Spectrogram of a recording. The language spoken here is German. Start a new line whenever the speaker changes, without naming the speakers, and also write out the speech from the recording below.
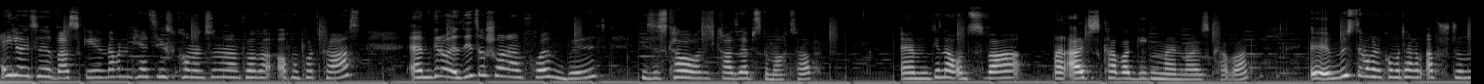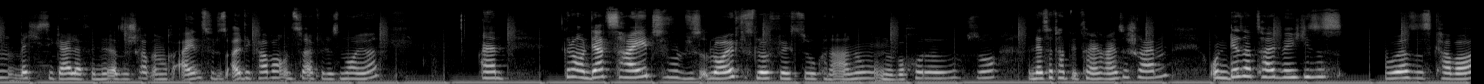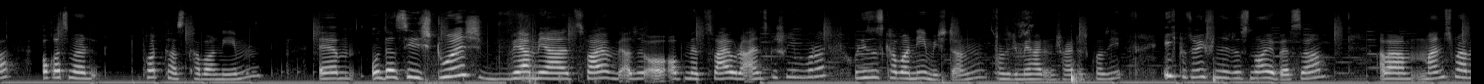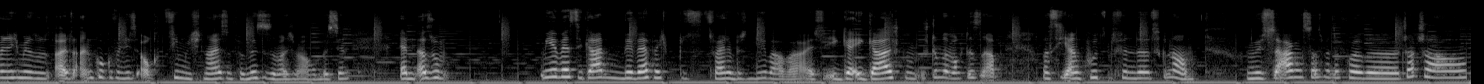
Hey Leute, was geht? Und damit herzlich willkommen zu einer neuen Folge auf dem Podcast. Ähm, genau, ihr seht es schon am Folgenbild, dieses Cover, was ich gerade selbst gemacht habe. Ähm, genau, und zwar mein altes Cover gegen mein neues Cover. Äh, ihr müsst einfach in den Kommentaren abstimmen, welches ihr geiler findet. Also schreibt einfach eins für das alte Cover und zwei für das neue. Ähm, genau, in der Zeit, wo das läuft, das läuft vielleicht so, keine Ahnung, eine Woche oder so. Der Zeit habt ihr Zeit reinzuschreiben. Und in dieser Zeit werde ich dieses Versus Cover auch als mein Podcast-Cover nehmen. Ähm, und dann zähle ich durch, wer mir zwei, also ob mir zwei oder eins geschrieben wurde. Und dieses Cover nehme ich dann. Also die Mehrheit entscheidet quasi. Ich persönlich finde das neue besser. Aber manchmal, wenn ich mir so das alte angucke, finde ich es auch ziemlich nice und vermisse es manchmal auch ein bisschen. Ähm, also, mir wäre es egal, mir wäre vielleicht das zweite ein bisschen lieber, aber ist egal, egal stimmt, stimmt einfach das ab, was ich am coolsten finde. Genau. Und würde ich sagen, ist das mit der Folge. Ciao, ciao.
